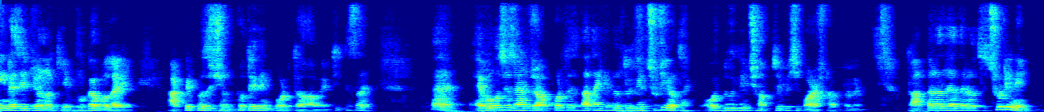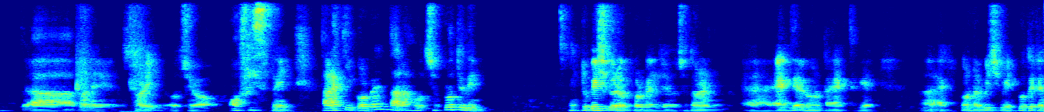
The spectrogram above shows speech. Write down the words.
ইংরেজির জন্য কি? ভোকাবুলারি আর প্রিপোজিশন প্রতিদিন পড়তে হবে, ঠিক আছে? হ্যাঁ এবং হচ্ছে যারা জব করতেছে, তাদের কিন্তু দুই দিন ছুটিও থাকে। ওই দুই দিন সবচেয়ে বেশি পড়াশোনা করবেন। তো আপনারা যাদের হচ্ছে ছুটি নেই মানে সরি হচ্ছে অফিস নেই, তারা কি করবেন? তারা হচ্ছে প্রতিদিন একটু বেশি করে পড়বেন। যে হচ্ছে ধরেন এক, দেড় ঘণ্টা, এক থেকে এক ঘণ্টা বিশ মিনিট প্রতিটা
